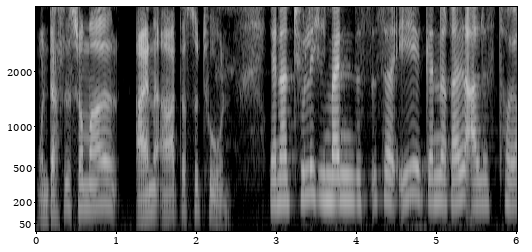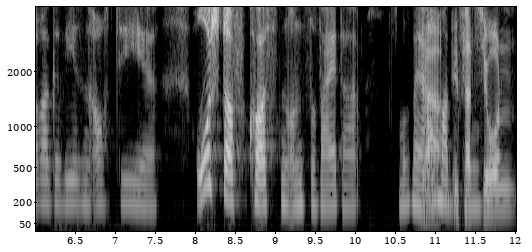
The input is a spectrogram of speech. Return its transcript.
Und das ist schon mal eine Art, das zu tun. Ja, natürlich. Ich meine, das ist ja eh generell alles teurer gewesen, auch die Rohstoffkosten und so weiter. Das muss man ja, auch mal bedenken. Inflation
